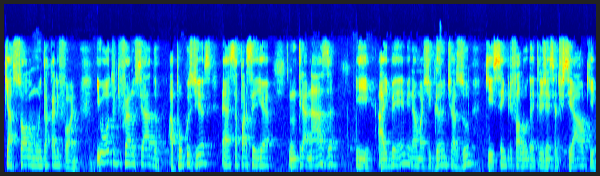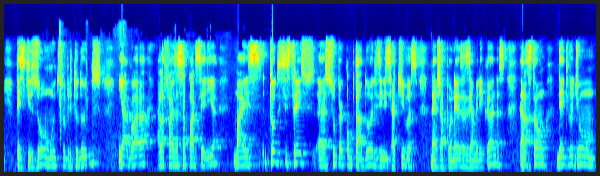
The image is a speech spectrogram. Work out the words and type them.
que assolam muito a Califórnia. E o outro que foi anunciado há poucos dias é essa parceria entre a NASA e a IBM, né, uma gigante azul, que sempre falou da inteligência artificial, que pesquisou muito sobre tudo isso, e agora ela faz essa parceria, mas todos esses três é, supercomputadores, iniciativas né, japonesas e americanas, elas estão dentro de um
